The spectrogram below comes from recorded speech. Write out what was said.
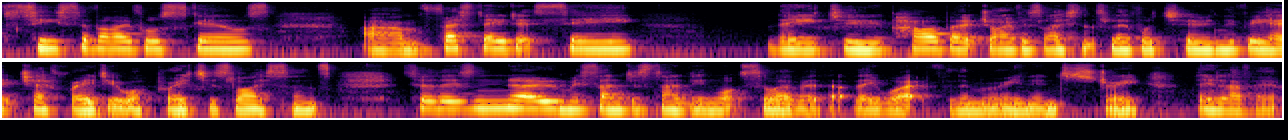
sea survival skills, um, first aid at sea. They do powerboat driver's license level two and the VHF radio operator's license. So there's no misunderstanding whatsoever that they work for the marine industry. They love it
